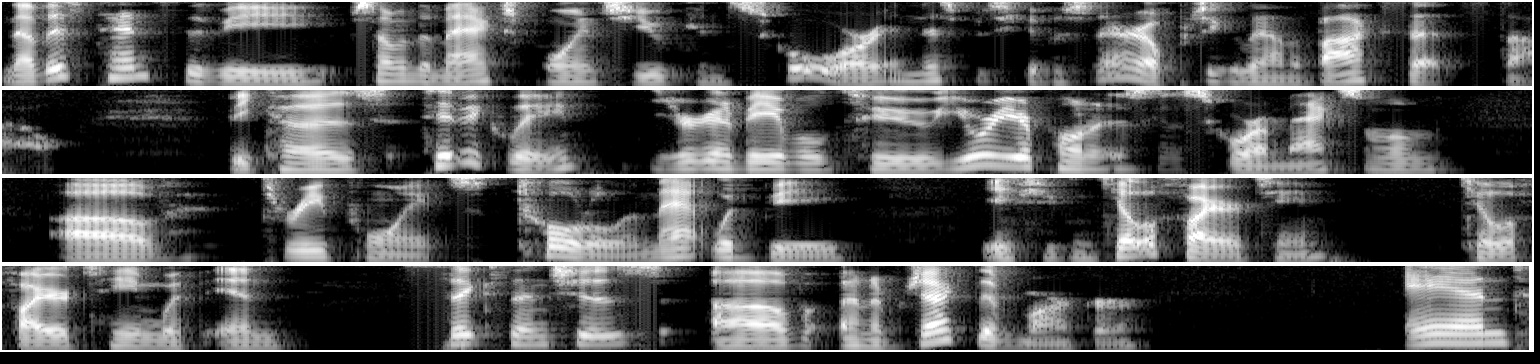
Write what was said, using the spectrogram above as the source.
Now, this tends to be some of the max points you can score in this particular scenario, particularly on the box set style, because typically you're going to be able to, you or your opponent is going to score a maximum of three points total, and that would be if you can kill a fire team, kill a fire team within six inches of an objective marker, and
